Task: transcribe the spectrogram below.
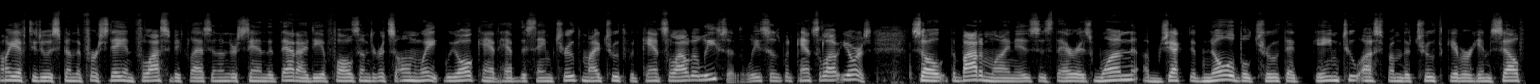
All you have to do is spend the first day in philosophy class and understand that that idea falls under its own weight. We all can't have the same truth. My truth would cancel out Alisa's. Alisa's would cancel out yours. So the bottom line is, is there is one objective, knowable truth that came to us from the truth giver himself,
